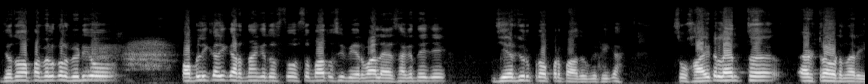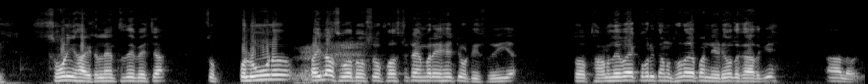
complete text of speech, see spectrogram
ਜਦੋਂ ਆਪਾਂ ਬਿਲਕੁਲ ਵੀਡੀਓ ਪਬਲਿਕਲੀ ਕਰ ਦਾਂਗੇ ਦੋਸਤੋ, ਉਸ ਤੋਂ ਬਾਅਦ ਤੁਸੀਂ ਵੇਰਵਾ ਲੈ ਸਕਦੇ ਜੇ ਜੇਰ ਜੂਰ ਪ੍ਰੋਪਰ ਪਾ ਦੋਗੇ, ਠੀਕ ਆ? ਸੋ ਹਾਈਟ ਲੈਂਥ ਐਕਸਟਰਾ ਆਰਡੀਨਰੀ ਸੋਹਣੀ ਹਾਈਟ ਲੈਂਥ ਦੇ ਵਿੱਚ ਆ। ਸੋ ਪਲੂਨ ਪਹਿਲਾ ਸੂਆ ਦੋਸਤੋ ਫਸਟ ਟਾਈਮਰ ਇਹ ਝੋਟੀ ਸੂਈ ਆ। ਸੋ ਥਣ ਦੇਵਾ, ਇੱਕ ਵਾਰੀ ਤੁਹਾਨੂੰ ਥੋੜਾ ਜਿਹਾ ਆਪਾਂ ਨੇੜਿਓਂ ਦਿਖਾ ਦਈਏ। ਆ ਲਓ ਜੀ।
